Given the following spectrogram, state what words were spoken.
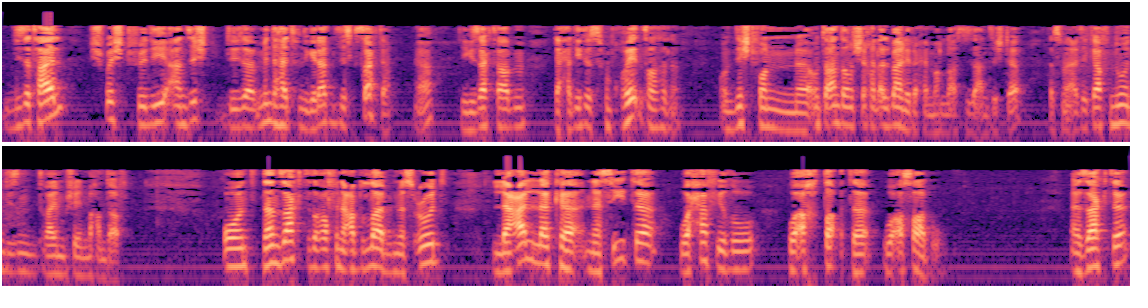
Dieser Teil spricht für die Ansicht dieser Minderheit von den Gelehrten, die das gesagt haben. Ja? Die gesagt haben, der Hadith ist vom Propheten und nicht von äh, unter anderem Sheikh al-Albani rahimallah, diese Ansicht, ja? dass man I'tikaf nur in diesen drei Moscheen machen darf. Und dann sagte daraufhin Abdullah ibn Mas'ud, لعلك نسيت وحفظوا وأخطأت وأصابوا. Er sagte,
